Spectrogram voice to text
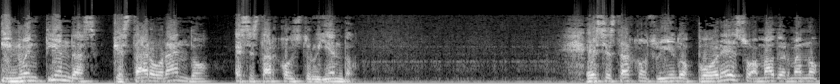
Y no entiendas que estar orando es estar construyendo. es estar construyendo. Por eso, amado hermano,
